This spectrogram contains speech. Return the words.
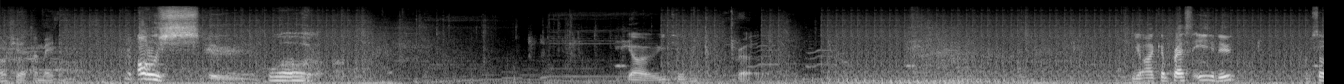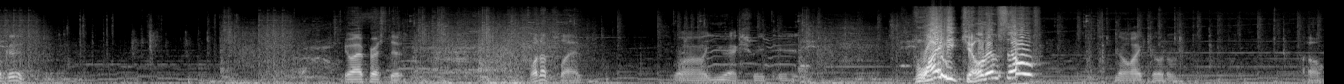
Oh shit, amazing. Oh sh! Whoa. Yo, are you teaming? Bro. Yo, I can press E, dude. I'm so good. Yo, I pressed it. What a pleb. Wow, you actually did. Why he killed himself? No, I killed him. Oh,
